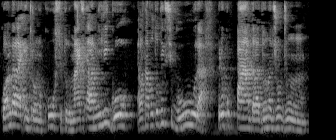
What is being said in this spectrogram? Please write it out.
quando ela entrou no curso e tudo mais, ela me ligou. Ela tava toda insegura, preocupada. Ela é dona de um, de, um,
